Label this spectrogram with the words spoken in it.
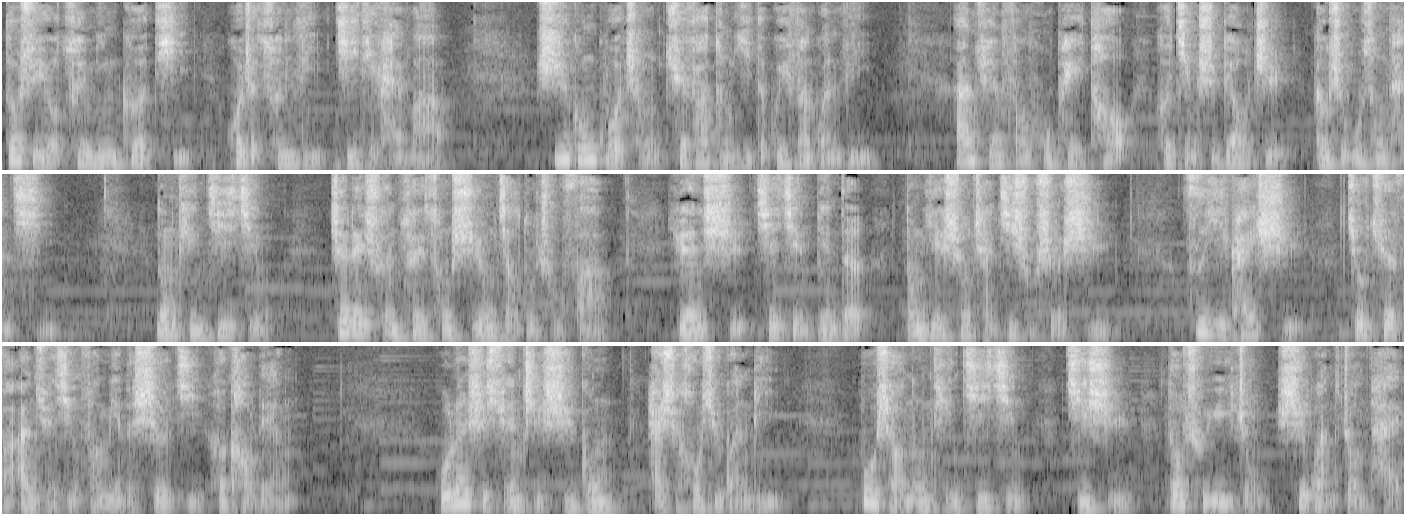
都是由村民个体或者村里集体开挖。施工过程缺乏统一的规范管理，安全防护配套和警示标志更是无从谈起。农田机井这类纯粹从实用角度出发、原始且简便的农业生产基础设施，自一开始就缺乏安全性方面的设计和考量。无论是选址施工还是后续管理，不少农田机井其实都处于一种失管的状态。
